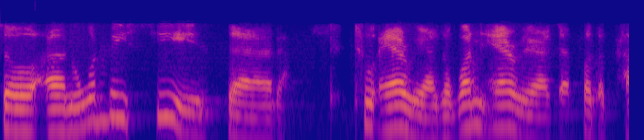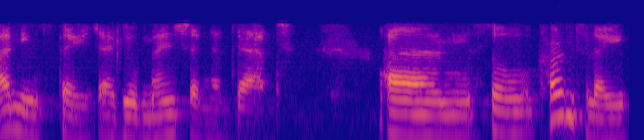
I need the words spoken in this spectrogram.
So and what we see is that two areas. One area that for the planning stage, as you mentioned, that. And so currently,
